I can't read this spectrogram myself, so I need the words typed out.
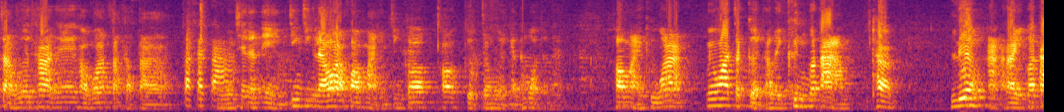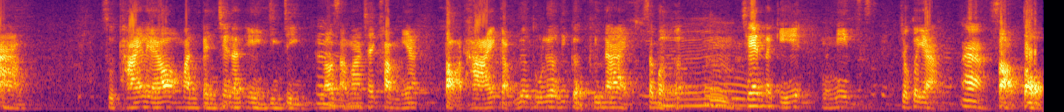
อาจารย์พุทธทาสให้คำว่าตักกตาตักกะตามันเช่นนั้นเอง จริง ๆ แล้วอะความหมายจริงๆก็ก็เกือบจะเหมือนกันทั้งหมดอะนะความหมายคือว่าไม่ว่าจะเกิดอะไรขึ้นก็ตามครับ เรื่องอะไรก็ตาม สุดท้ายแล้วมันเป็นเช่นนั้นเองจริงอืมๆเราสามารถใช้คำเนี้ยต่อท้ายกับเรื่องทุกเรื่องที่เกิดขึ้นได้เสมอออืมเช่นตะกี้อย่างนี้ยกตัวอย่างอ่าสอบตก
